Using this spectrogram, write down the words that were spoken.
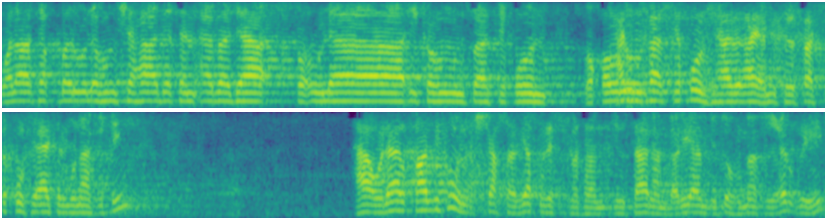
ولا تقبلوا لهم شهادة أبدا وأولئك هم الفاسقون. وقوله الفاسقون في هذه الآية مثل الفاسقون في آية المنافقين؟ هؤلاء القاذفون الشخص الذي يقذف مثلا إنسانا بريئا بتهمة في عرضه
